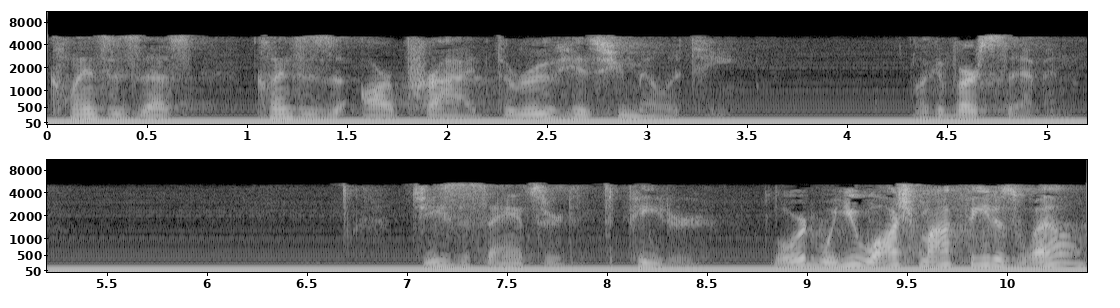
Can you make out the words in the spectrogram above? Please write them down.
cleanses us, cleanses our pride through his humility. Look at verse 7. Jesus answered to Peter, Lord, will you wash my feet as well?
